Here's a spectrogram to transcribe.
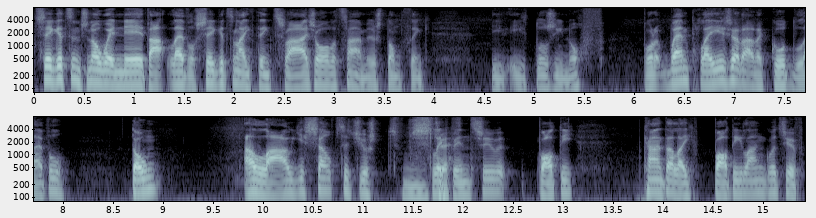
Sigurdsson's nowhere near that level. Sigurdsson, I think, tries all the time. I just don't think he, he does enough. But when players are at a good level, don't allow yourself to just mm, slip drift. into it. Body, kind of like body language of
